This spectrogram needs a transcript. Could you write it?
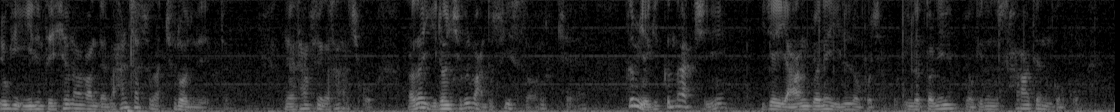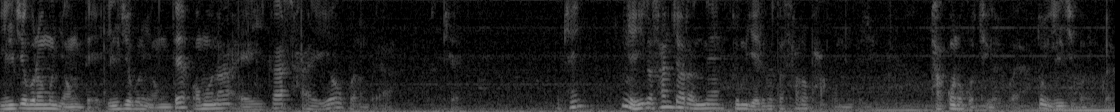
여기 1인데 튀어나간 다음에 한 차수가 줄어들게 되거든 그냥 상수니까 사라지고. 나는 이런 식을 만들 수 있어. 이렇게. 그럼 얘기 끝났지 이제 양변에 1 넣어보자고. 1 넣었더니 여기는 4 되는 거고. 1 집어넣으면 0대. 1 집어넣으면 0대. 어머나 a가 4예요? 그러는 거야. 이렇게. 오케이? 얘가 4인 줄 알았네. 그럼 얘를 갖다 4로 바꾸는 거지. 바꿔놓고 어떻게 할 거야? 또 1 집어넣을 거야.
